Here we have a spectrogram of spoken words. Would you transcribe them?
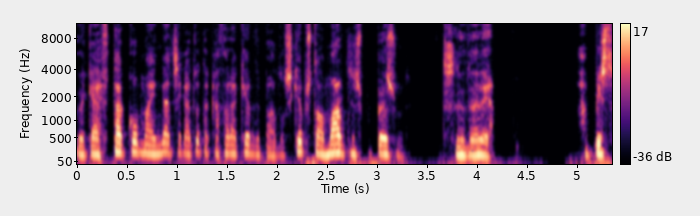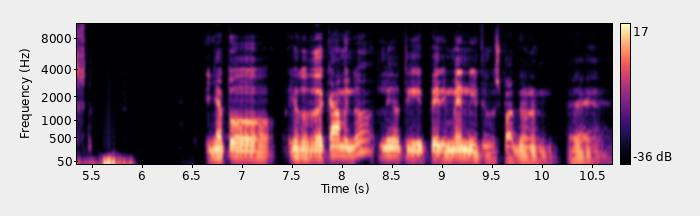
17,9% τα καθαρά κέρδη πάνω. Σκέψου τα margins που παίζουν στην εταιρεία. Απίστευτο. Για το, για το δεκάμινο λέει ότι περιμένει τέλος πάντων ε,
